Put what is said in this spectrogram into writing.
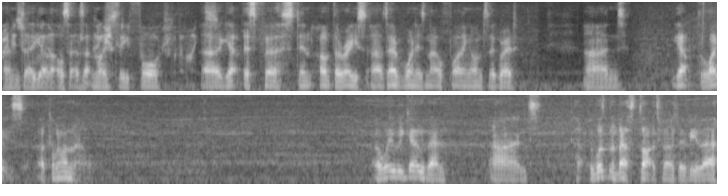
And uh, yeah, that'll set us up nicely for uh, yeah, this first stint of the race as everyone is now filing onto the grid. And yep, the lights are coming on now. Away we go then. And it wasn't the best start to be honest with you there.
